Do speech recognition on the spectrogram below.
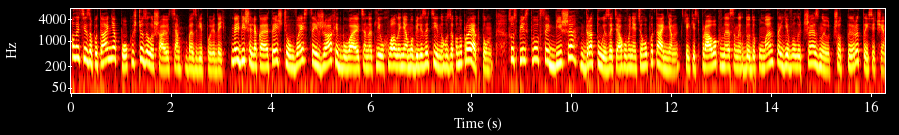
Але ці запитання поки що залишаються без відповідей. Найбільше лякає те, що весь цей жах відбувається на тлі ухвалення мобілізаційного законопроекту. Суспільство все більше дратує затягування цього питання. Кількість правок, внесених до документа, є величезною 4 тисячі.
